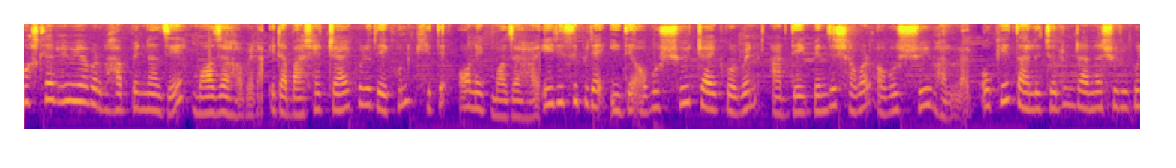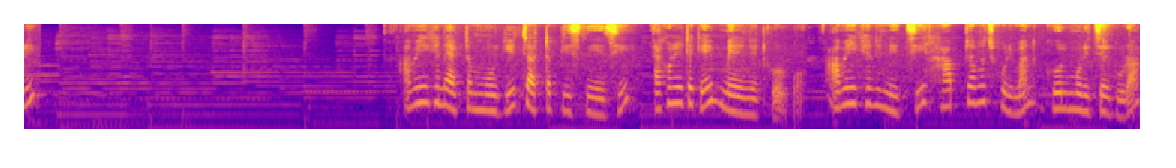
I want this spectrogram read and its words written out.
মশলা ভেবে আবার ভাববেন না যে মজা হবে না। এটা বাসায় ট্রাই করে দেখুন, খেতে অনেক মজা হয়। এই রেসিপিটা ঈদে অবশ্যই ট্রাই করবেন আর দেখবেন যে সবার অবশ্যই ভালো লাগে। ওকে, তাহলে চলুন রান্না শুরু করি। আমি এখানে একটা মুরগির চারটা পিস নিয়েছি। এখন এটাকে ম্যারিনেট করব। আমি এখানে নিচ্ছি হাফ চামচ পরিমাণ গোলমরিচের গুঁড়া।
